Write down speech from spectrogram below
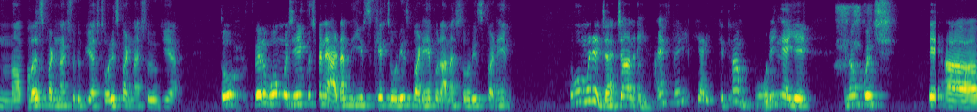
नॉवेल्स पढ़ना शुरू किया स्टोरीज पढ़ना शुरू किया. तो फिर वो मुझे कुछ मैंने एडम ईव्स के स्टोरीज पढ़े पुराना स्टोरीज पढ़े. तो वो मुझे जचा नहीं. आई फेल्ट यार कितना बोरिंग है ये. यू नो कुछ आ,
